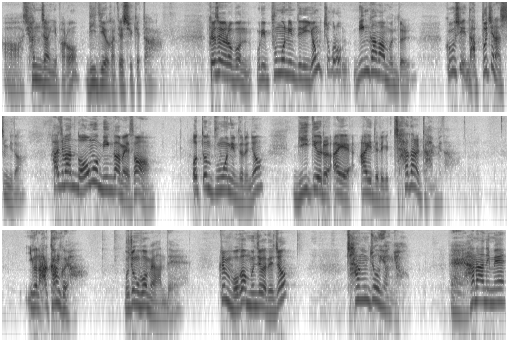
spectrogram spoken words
어, 현장이 바로 미디어가 될 수 있겠다. 그래서 여러분 우리 부모님들이 영적으로 민감한 분들 그것이 나쁘진 않습니다. 하지만 너무 민감해서 어떤 부모님들은요 미디어를 아예 아이들에게 차단을 다 합니다. 이건 악한 거야. 무조건 보면 안 돼. 그러면 뭐가 문제가 되죠? 창조 영역. 예, 하나님의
